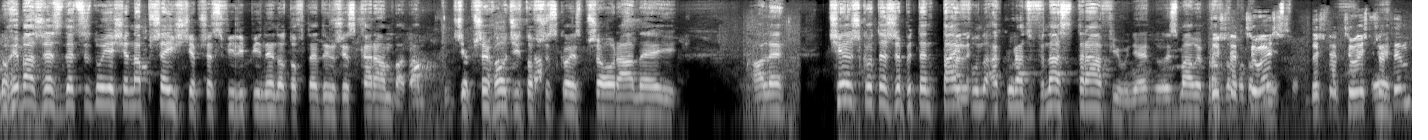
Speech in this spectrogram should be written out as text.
No chyba, że zdecyduje się na przejście przez Filipiny, no to wtedy już jest karamba. Tam, gdzie przechodzi, to wszystko jest przeorane i ale ciężko też, żeby ten tajfun akurat w nas trafił, nie? To jest małe Doświadczyłeś? prawdopodobieństwo. Doświadczyłeś przed Nie. tym?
